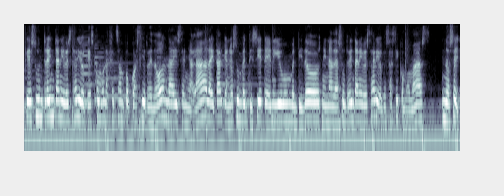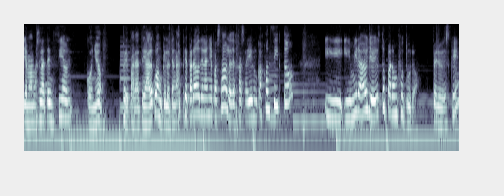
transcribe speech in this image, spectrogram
que es un 30 aniversario, que es como una fecha un poco así redonda y señalada y tal, que no es un 27 ni un 22 ni nada, es un 30 aniversario, que es así como más, no sé, llama más la atención, coño, prepárate algo, aunque lo tengas preparado del año pasado, lo dejas ahí en un cajoncito y, y mira, oye, esto para un futuro. Pero es que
